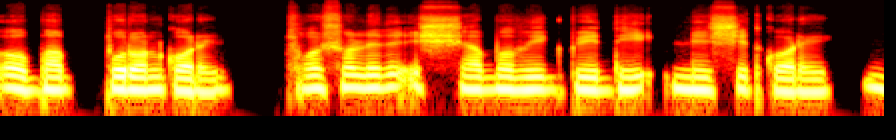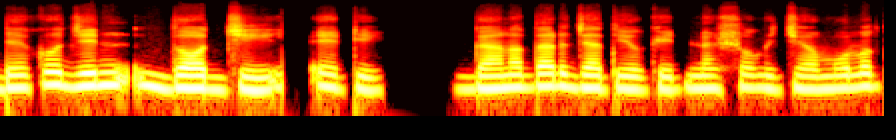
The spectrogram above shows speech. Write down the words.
অভাব পূরণ করে, ফসলের স্বাভাবিক বৃদ্ধি নিশ্চিত করে। ডেকোজিন দজি এটি দানাদার জাতীয় কীটনাশক যা মূলত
